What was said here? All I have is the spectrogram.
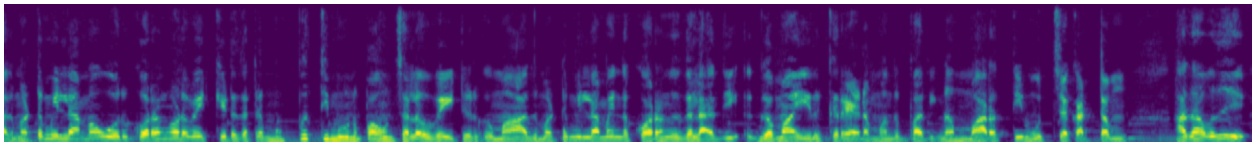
அது மட்டும் இல்லாம ஒரு குரங்கோட வெயிட் கிட்டத்தட்ட முப்பத்தி மூணு பவுன்ஸ் அளவு வெயிட் இருக்குமா? அது மட்டும் இல்லாம இந்த குரங்குகள் அதிகமா இருக்கிற இடம் வந்து பாத்தீங்கன்னா மரத்தின் உச்சகட்டம். அதாவது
